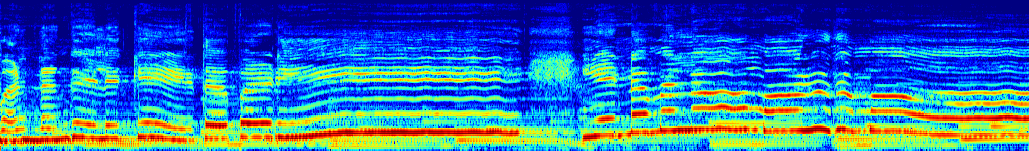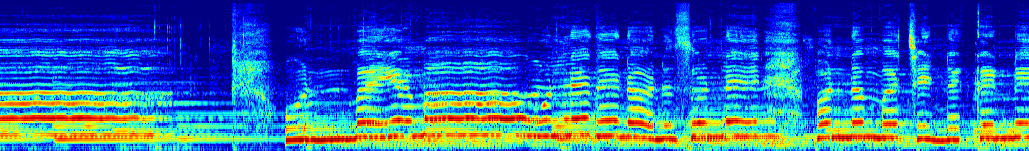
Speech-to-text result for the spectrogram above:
வண்ணங்களுக்கு ஏத்தபடி எண்ணமெல்லாம் மாறுதம்மா. உண்மையம்மா உன்னது நான் சொன்னேன். பொன்னம்மா சின்ன கண்ணு.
